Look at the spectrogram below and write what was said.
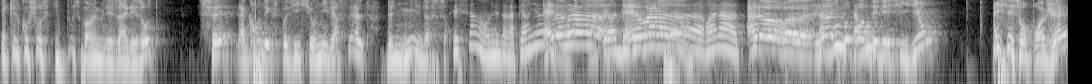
Il y a quelque chose qui pousse quand même les uns et les autres, c'est la grande exposition universelle de 1900. C'est ça, on est dans la période. Et eh ben voilà, la période des et eh voilà. voilà Alors euh, là, il faut prendre des décisions, et c'est son projet,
